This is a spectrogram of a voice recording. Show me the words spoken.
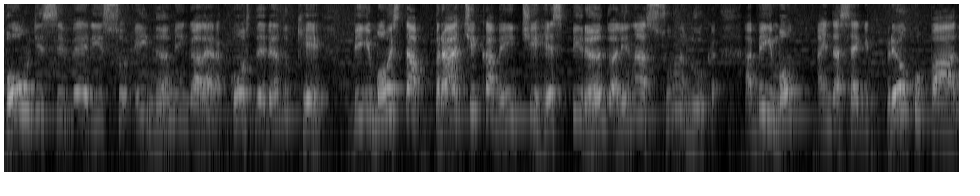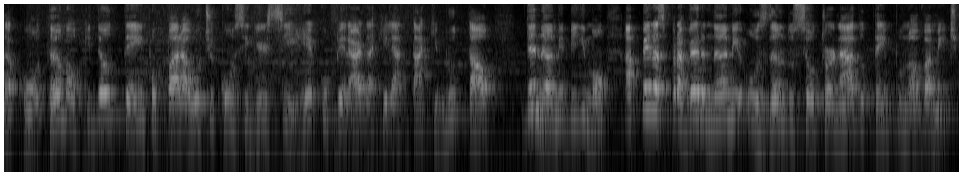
bom de se ver isso em Nami, hein, galera. Considerando que Big Mom está praticamente respirando ali na sua nuca. A Big Mom ainda segue preocupada com Otama. O que deu tempo para Uchi conseguir se recuperar daquele ataque brutal de Nami Big Mom. Apenas para ver Nami usando o seu Tornado Tempo novamente.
